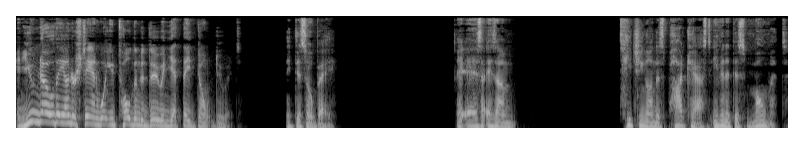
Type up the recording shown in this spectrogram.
And you know they understand what you told them to do, and yet they don't do it. They disobey. As, as I'm teaching on this podcast, even at this moment,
